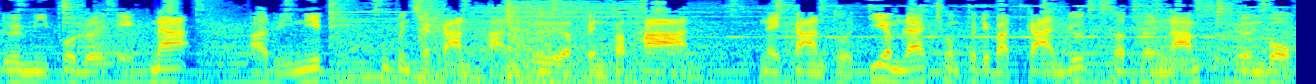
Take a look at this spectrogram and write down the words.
โดยมีพลเรือเอกณอารินิตผู้บัญชาการฐานเรือเป็นประธาน ในการตรวจเยี่ยมและชมปฏิบัติการยุทธสะเทินน้ำสะเทินบก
